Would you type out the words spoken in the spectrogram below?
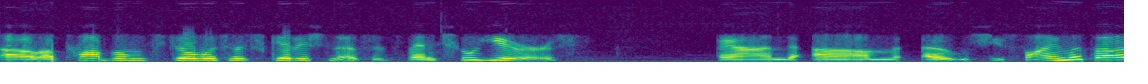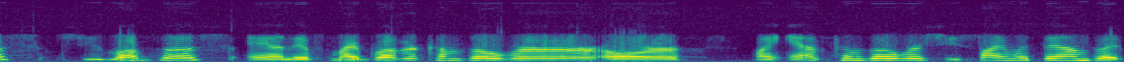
uh, a problem still with her skittishness. It's been two years, and um, uh, she's fine with us. She loves us, and if my brother comes over or my aunt comes over, she's fine with them. But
